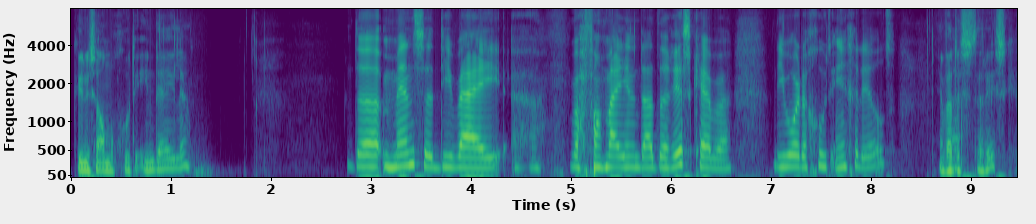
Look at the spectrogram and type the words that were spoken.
kunnen ze allemaal goed indelen? De mensen die wij, uh, waarvan wij inderdaad de risk hebben, die worden goed ingedeeld. En wat is de risk?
